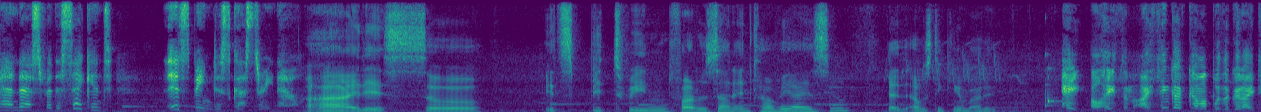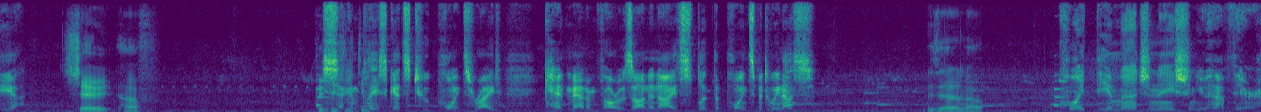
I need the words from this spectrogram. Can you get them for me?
and as for the second, it's being discussed right now. Ah, it is. So it's between Faruzan and Kaveh, I assume? That I was thinking about it. Hey, Alhaitham, I think I've come up with a good idea. Share it half. 50 Second place gets two points, right? Can't Madame Faruzan and I split the points between us? Is that allowed? Quite the imagination you have there.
